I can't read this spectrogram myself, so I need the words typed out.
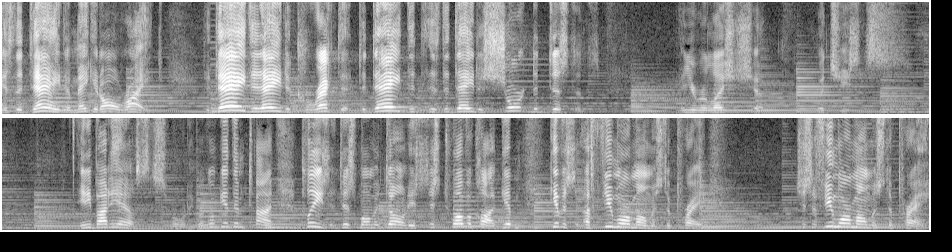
is the day to make it all right. Today, today to correct it. Today is the day to shorten the distance in your relationship with Jesus. Anybody else this morning? We're going to give them time. Please, at this moment, don't. It's just 12 o'clock. Give, give us a few more moments to pray. Just a few more moments to pray.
